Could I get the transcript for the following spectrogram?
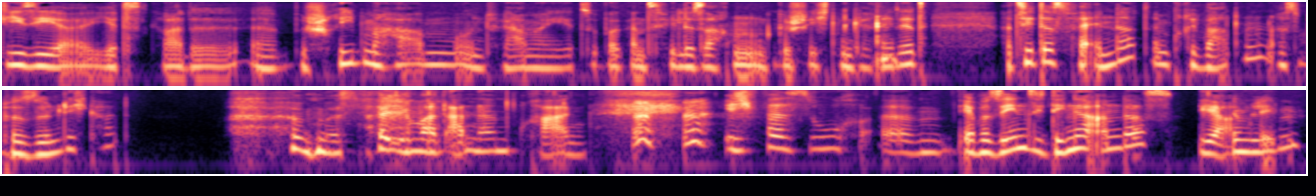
die Sie ja jetzt gerade äh, beschrieben haben, und wir haben ja jetzt über ganz viele Sachen und Geschichten geredet, hat sie das verändert im Privaten als Persönlichkeit? Müssen wir jemand anderen fragen. Ich versuche, ähm, Ja, aber sehen Sie Dinge anders Ja. im Leben?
